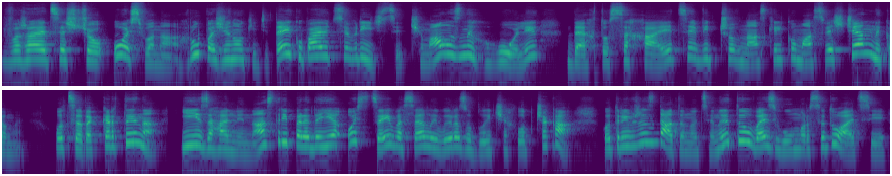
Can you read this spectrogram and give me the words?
Вважається, що ось вона, група жінок і дітей купаються в річці. Чимало з них голі, дехто сахається від човна з кількома священниками. Оце так картина. Її загальний настрій передає ось цей веселий вираз обличчя хлопчака, котрий вже здатен оцінити увесь гумор ситуації,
